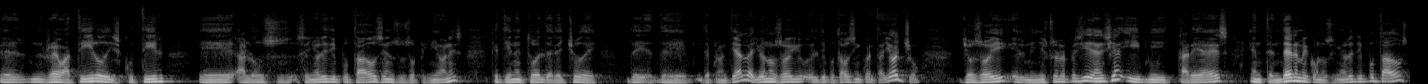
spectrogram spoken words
eh, rebatir o discutir eh, a los señores diputados en sus opiniones, que tienen todo el derecho de, de, de, plantearla. Yo no soy el diputado 58, yo soy el ministro de la presidencia y mi tarea es entenderme con los señores diputados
